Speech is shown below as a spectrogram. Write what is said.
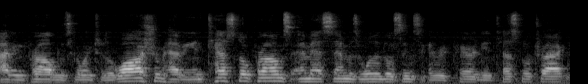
having problems going to the washroom, having intestinal problems. MSM is one of those things that can repair the intestinal tract,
